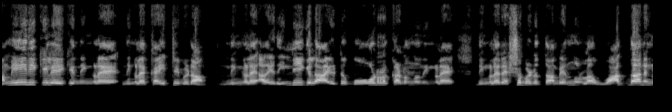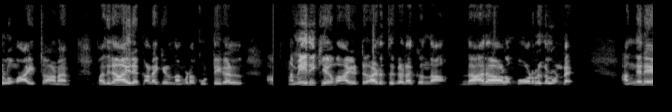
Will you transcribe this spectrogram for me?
അമേരിക്കയിലേക്ക് നിങ്ങളെ നിങ്ങളെ കയറ്റി വിടാം നിങ്ങളെ അതായത് ഇല്ലീഗലായിട്ട് ബോർഡർ കടന്ന് നിങ്ങളെ നിങ്ങളെ രക്ഷപ്പെടുത്താം എന്നുള്ള വാഗ്ദാനങ്ങളുമായിട്ടാണ് പതിനായിരക്കണക്കിന് നമ്മുടെ കുട്ടികൾ അമേരിക്കയുമായിട്ട് അടുത്ത് കിടക്കുന്ന ധാരാളം ബോർഡറുകളുണ്ട് അങ്ങനെ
